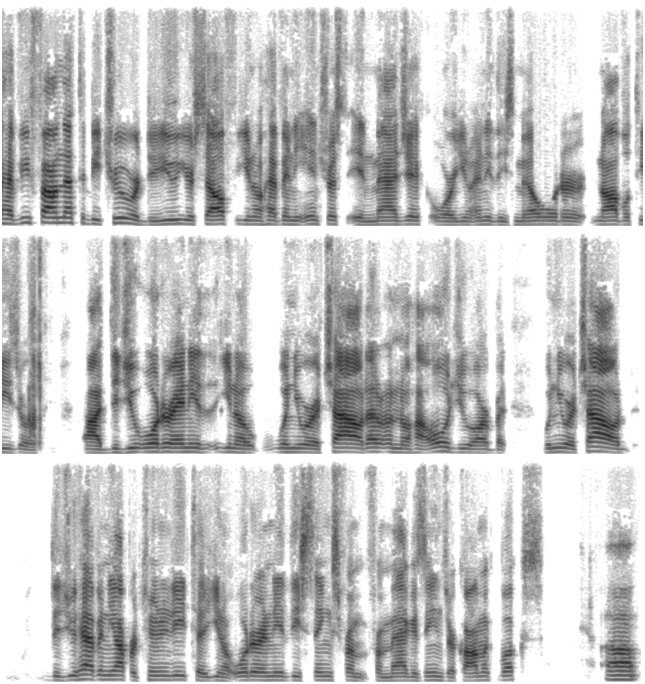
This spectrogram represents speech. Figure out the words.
have you found that to be true or do you yourself you know have any interest in magic or you know any of these mail order novelties or uh, did you order any you know when you were a child? I don't know how old you are but when you were a child, did you have any opportunity to you know order any of these things from from magazines or comic books? Um,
